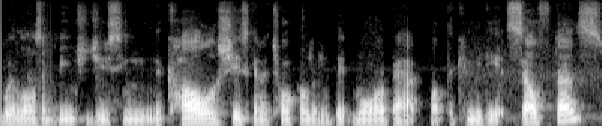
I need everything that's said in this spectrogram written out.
we'll also be introducing Nicole. She's going to talk a little bit more about what the committee itself does.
